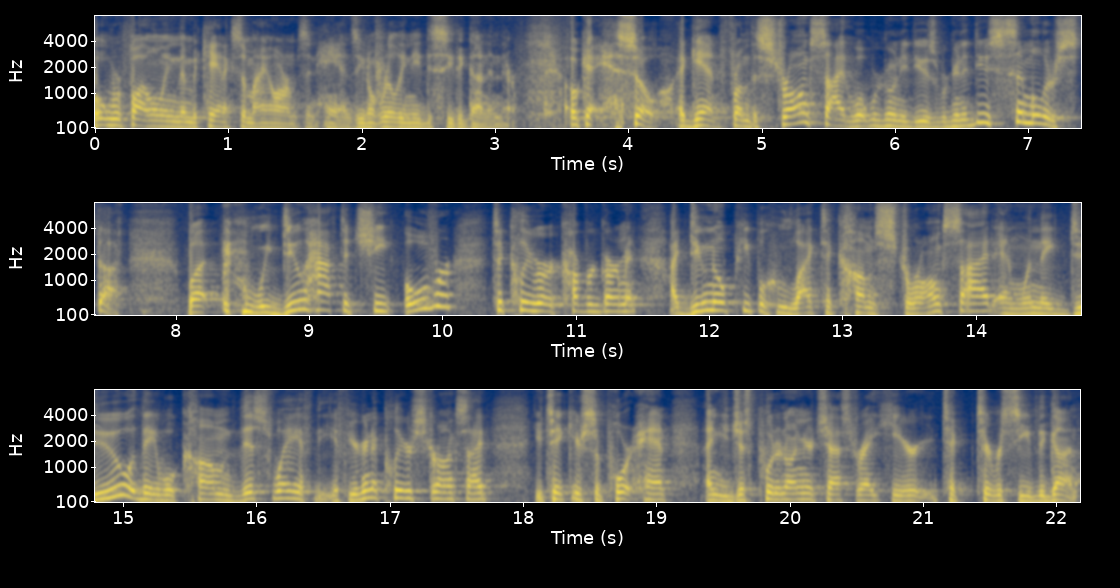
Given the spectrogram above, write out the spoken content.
But we're following the mechanics of my arms and hands. You don't really need to see the gun in there. Okay, so again, from the strong side, what we're going to do is we're going to do similar stuff, but we do have to cheat over to clear our cover garment. I do know people who like to come strong side, and when they do, they will come this way. If, if you're going to clear strong side, you take your support hand and you just put it on your chest right here to, to receive the gun.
